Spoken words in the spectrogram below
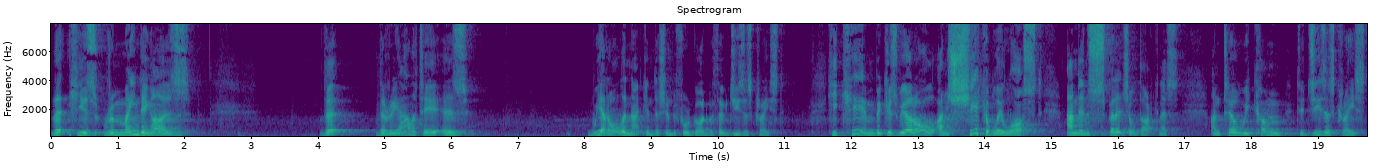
that he is reminding us that the reality is we are all in that condition before God without Jesus Christ. He came because we are all unshakably lost and in spiritual darkness until we come to Jesus Christ,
